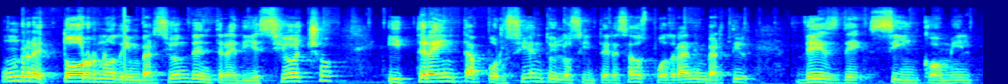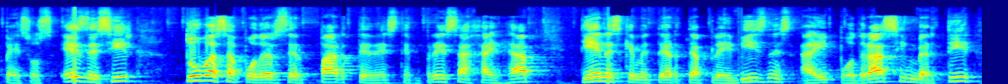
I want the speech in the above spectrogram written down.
un retorno de inversión de entre 18 y 30% y los interesados podrán invertir desde 5 mil pesos. Es decir, Tú vas a poder ser parte de esta empresa, HiHub. Tienes que meterte a Play Business, ahí podrás invertir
